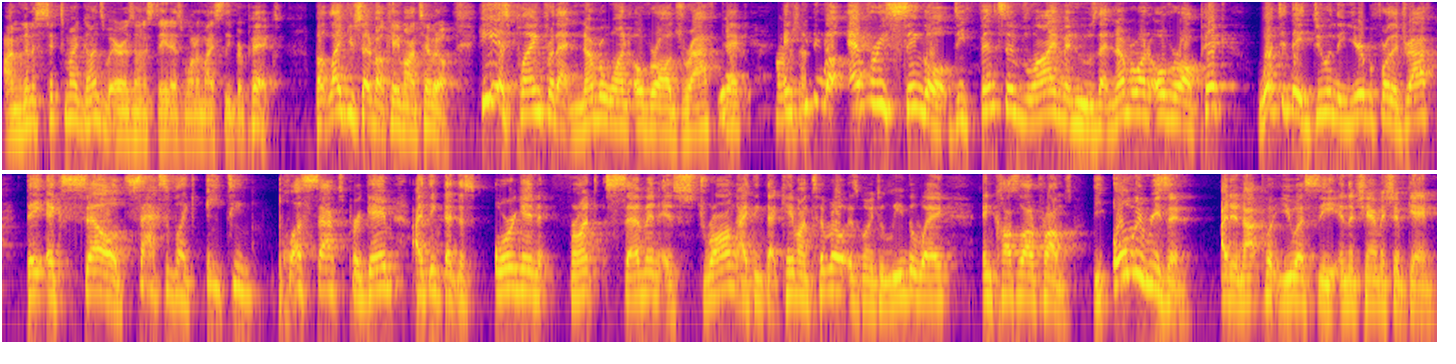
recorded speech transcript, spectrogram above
I'm going to stick to my guns with Arizona State as one of my sleeper picks. But like you said about Kayvon Thibodeaux, he is playing for that number one overall draft pick. And you think about every single defensive lineman who's that number one overall pick, what did they do in the year before the draft? They excelled sacks of like 18 plus sacks per game. I think that this Oregon front seven is strong. I think that Kayvon Thibodeaux is going to lead the way and cause a lot of problems. The only reason I did not put USC in the championship game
